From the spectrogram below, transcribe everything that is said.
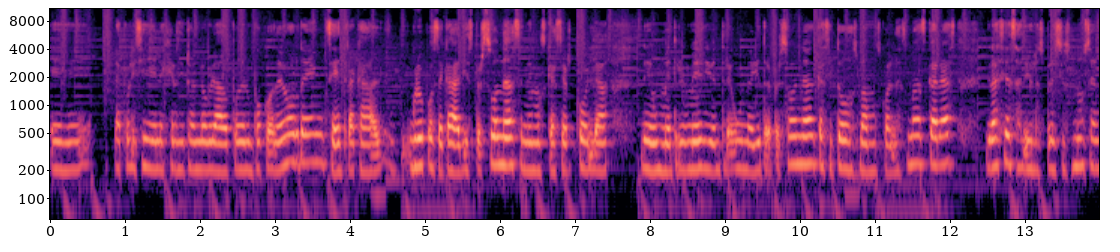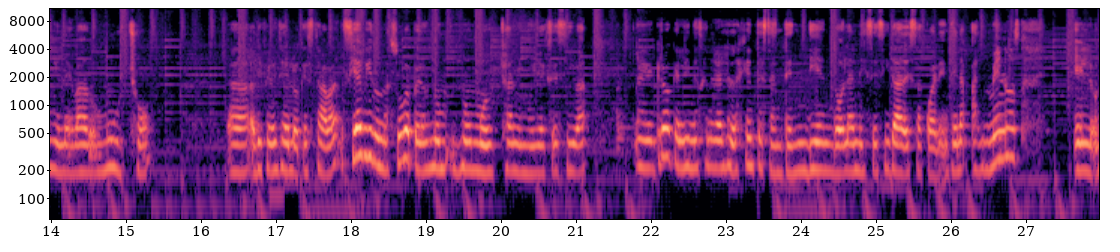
eh, la policía y el ejército han logrado poner un poco de orden, se entra cada grupos de cada 10 personas, tenemos que hacer cola de un metro y medio entre una y otra persona, casi todos vamos con las máscaras, gracias a Dios los precios no se han elevado mucho, a, diferencia de lo que estaba. Sí ha habido una suba, pero no, no mucha ni muy excesiva. Eh, creo que en líneas generales la gente está entendiendo la necesidad de esta cuarentena, al menos en lo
